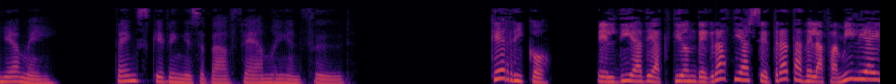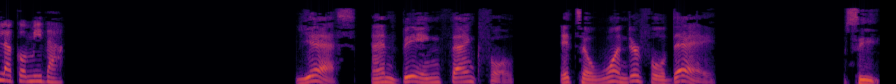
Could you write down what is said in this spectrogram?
Yummy. Thanksgiving is about family and food. ¡Qué rico! El Día de Acción de Gracias se trata de la familia y la comida. Yes, and being thankful. It's a wonderful day. Sí,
